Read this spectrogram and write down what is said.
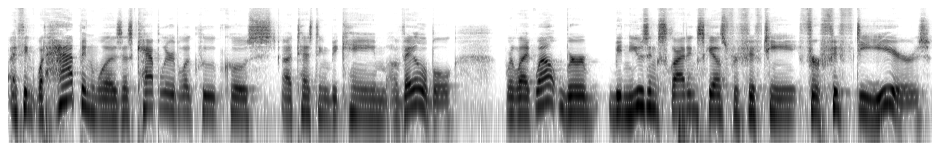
I think what happened was as capillary blood glucose uh, testing became available, we're like, well, we've been using sliding scales for 15, for 50 years.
